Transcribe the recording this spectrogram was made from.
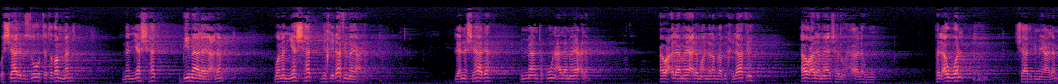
والشهادة بالزور تتضمن من يشهد بما لا يعلم ومن يشهد بخلاف ما يعلم. لأن الشهادة إما أن تكون على ما يعلم أو على ما يعلم أن الأمر بخلافه أو على ما يشهد حاله. فالأول شهادة بما يعلم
